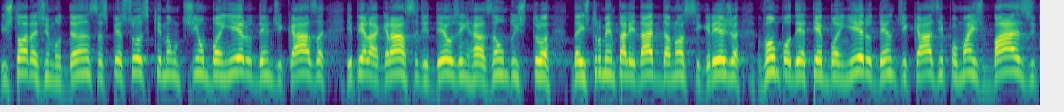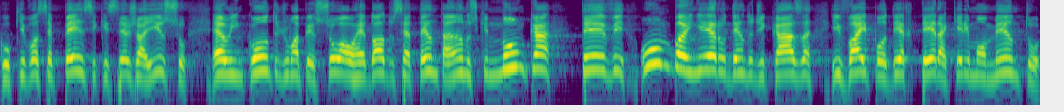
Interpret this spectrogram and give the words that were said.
histórias de mudanças, pessoas que não tinham banheiro dentro de casa e, pela graça de Deus, em razão do, da instrumentalidade da nossa igreja, vão poder ter banheiro dentro de casa e, por mais básico que você pense que seja isso, é o encontro de uma pessoa ao redor do 70 70 anos que nunca teve um banheiro dentro de casa e vai poder ter aquele momento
